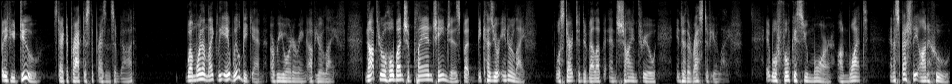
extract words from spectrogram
But if you do start to practice the presence of God, well, more than likely it will begin a reordering of your life. Not through a whole bunch of planned changes, but because your inner life will start to develop and shine through into the rest of your life. It will focus you more on what, and especially on who,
